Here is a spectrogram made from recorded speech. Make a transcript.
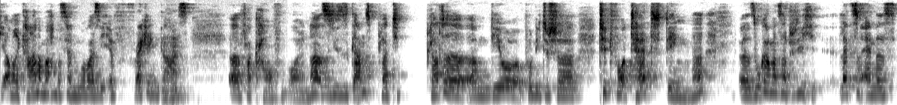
die Amerikaner machen das ja nur, weil sie ihr Fracking-Gas mhm. äh, verkaufen wollen. Ne? Also dieses ganz platt, platte ähm, geopolitische Tit-for-Tat-Ding. Ne? Äh, so kann man es natürlich letzten Endes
